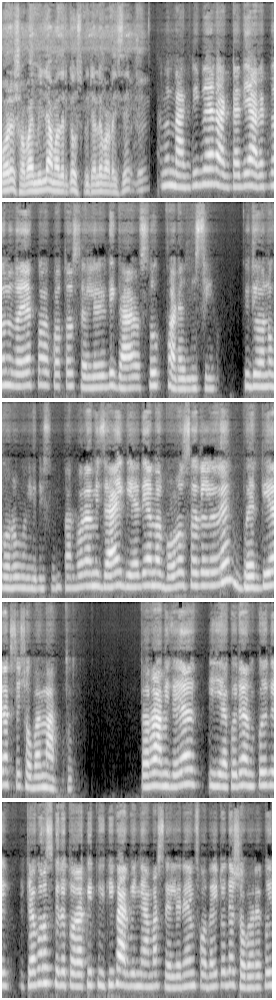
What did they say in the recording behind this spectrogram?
পরে সবাই মিলে আমাদেরকে হসপিটালে পাঠাইছে। আমি মাগরিবের আড্ডা দিয়ে আরেকজন যাইয়া কয় কত ছেলের দি গা চোখ ফাটাই দিছি। তুই দিয়ে অন্য গরু বলিয়ে দিছি। তারপরে আমি যাই গিয়ে দিয়ে আমার বড় ছেলেরে বের দিয়ে রাখছি সবাই মারতো। তারপর আমি যাইয়া ইয়া করে আমি কই ইটা করস করে তোরা কি তুই কি পারবি না? আমার ছেলেরে আমি সদাই তো দে সবারে কই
